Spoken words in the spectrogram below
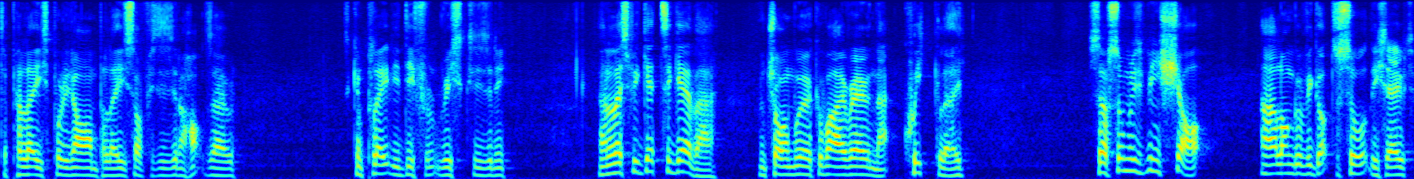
to police putting armed police officers in a hot zone? It's completely different risks, isn't it? And unless we get together and try and work a way around that quickly. So if somebody's been shot, how long have we got to sort this out?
